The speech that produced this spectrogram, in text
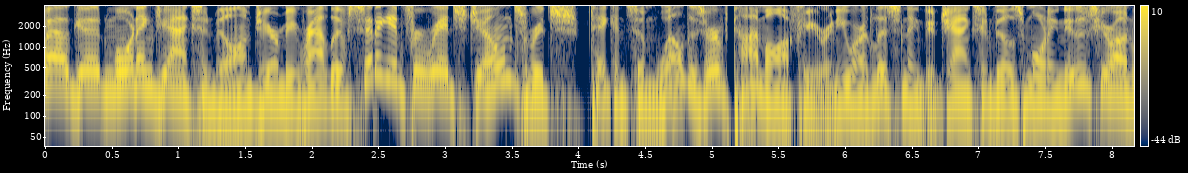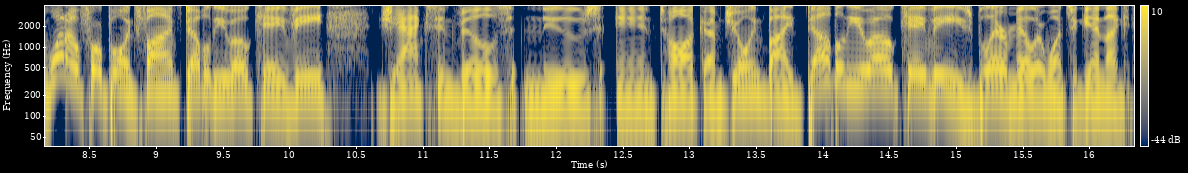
Well, good morning, Jacksonville. I'm Jeremy Ratliff, sitting in for Rich Jones. Rich taking some well deserved time off here, and you are listening to Jacksonville's Morning News here on 104.5 WOKV, Jacksonville's News and Talk. I'm joined by WOKV's Blair Miller once again. Like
